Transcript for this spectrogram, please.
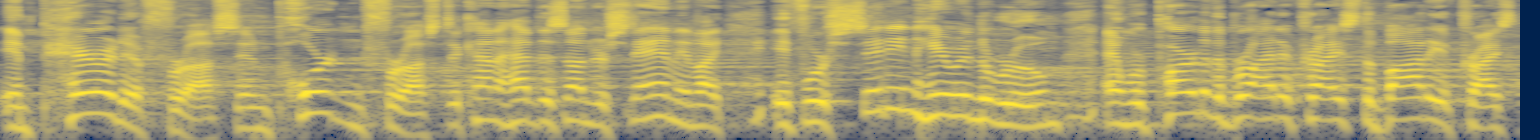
imperative for us, important for us to kind of have this understanding. Like if we're sitting here in the room and we're part of the bride of Christ, the body of Christ,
